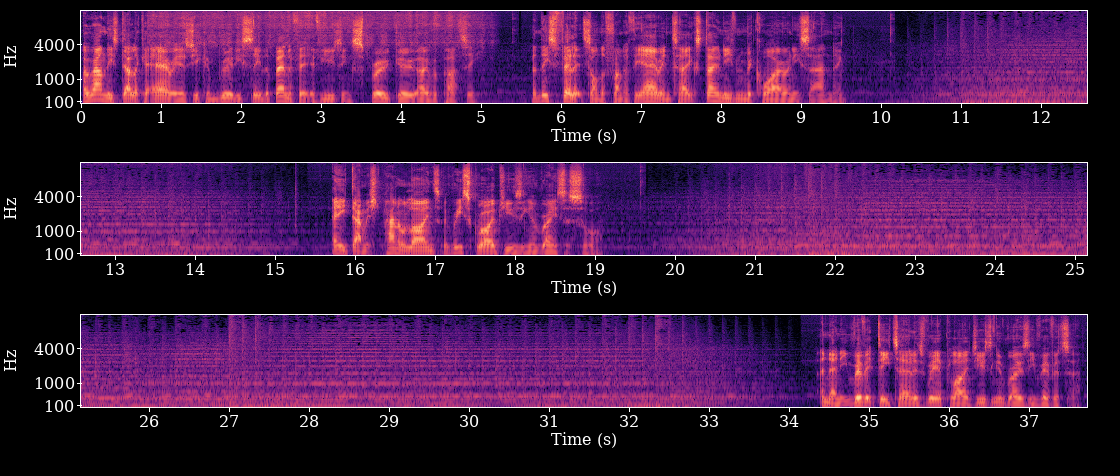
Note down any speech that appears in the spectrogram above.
Around these delicate areas you can really see the benefit of using sprue goo over putty. And these fillets on the front of the air intakes don't even require any sanding. Any damaged panel lines are rescribed using a razor saw. And any rivet detail is reapplied using a Rosie riveter.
